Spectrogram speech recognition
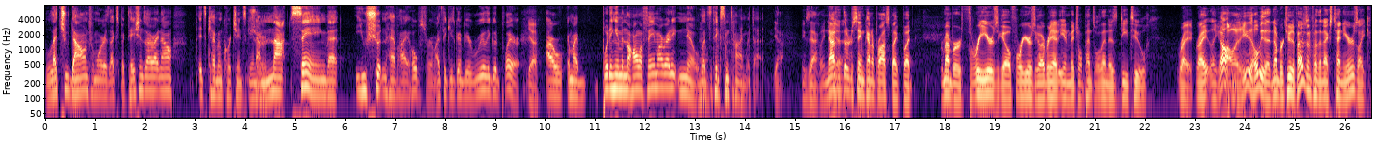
let you down from where his expectations are right now, it's Kevin Korchinski. And Sure. I'm not saying that you shouldn't have high hopes for him. I think he's going to be a really good player. Yeah. Are, am I putting him in the Hall of Fame already? No. Let's take some time with that. Yeah, exactly. Not Yeah. that they're the same kind of prospect, but remember, three years ago, four years ago, everybody had Ian Mitchell penciled in as D two, Right. right? Like, oh, he- he'll be the number two defenseman for the next ten years. Like,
